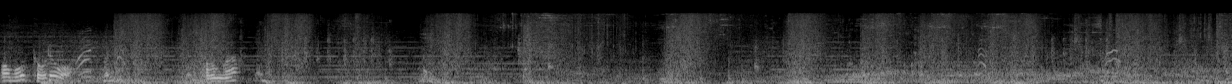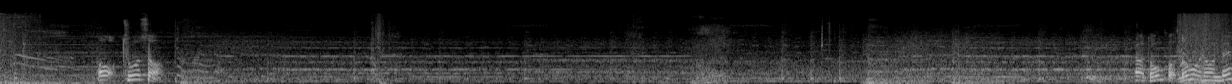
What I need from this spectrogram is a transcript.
어, 뭐 이렇게 어려워. 잡은 거야? 어, 죽었어. 야, 너무, 너무 어려운데?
